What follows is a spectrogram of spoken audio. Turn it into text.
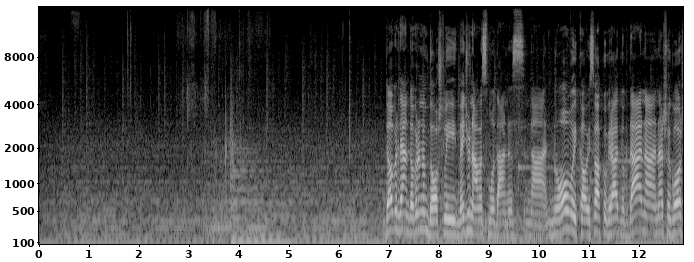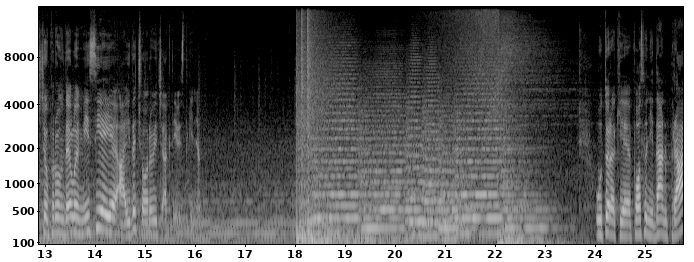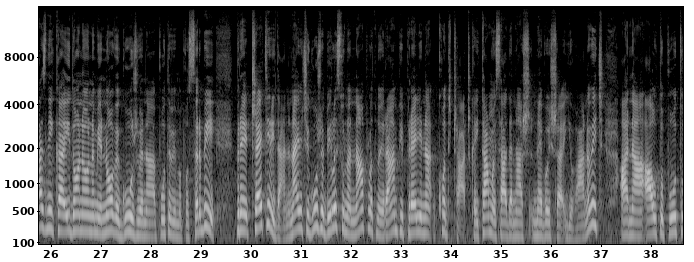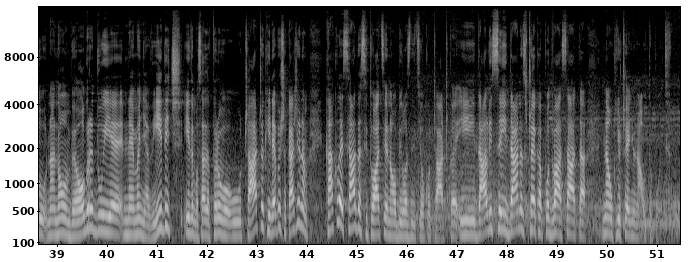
Dobar dan, dobro nam došli. Među nama smo danas na novoj, kao i svakog radnog dana. Naša gošća u prvom delu emisije je Aida Ćorović, aktivistkinja. Utorak je poslednji dan praznika i doneo nam je nove gužve na putevima po Srbiji. Pre četiri dana najveće gužve bile su na naplatnoj rampi Preljina kod Čačka i tamo je sada naš Nebojša Jovanović, a na autoputu na Novom Beogradu je Nemanja Vidić. Idemo sada prvo u Čačak i Nebojša, kaži nam kakva je sada situacija na obilaznici oko Čačka i da li se i danas čeka po dva sata na uključenju na autoput?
